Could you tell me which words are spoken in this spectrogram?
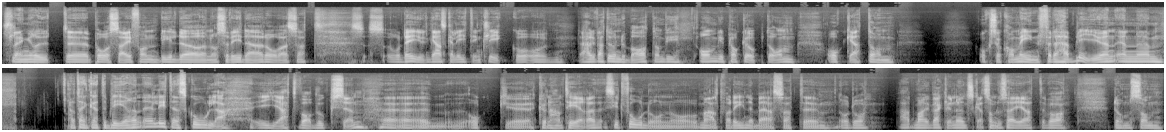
slänger ut eh, på sig från bildörren och så vidare. Då, så att, så, och det är ju en ganska liten klick och, och, det hade varit underbart om vi, om vi plockar upp dem och att de också kommer in, för det här blir ju en, en eh, jag tänker att det blir en, en liten skola i att vara vuxen eh, och eh, kunna hantera sitt fordon och med allt vad det innebär. Så att, eh, och då hade man ju verkligen önskat, som du säger, att det var de som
